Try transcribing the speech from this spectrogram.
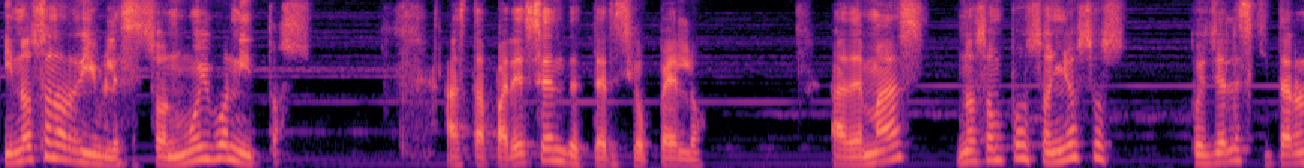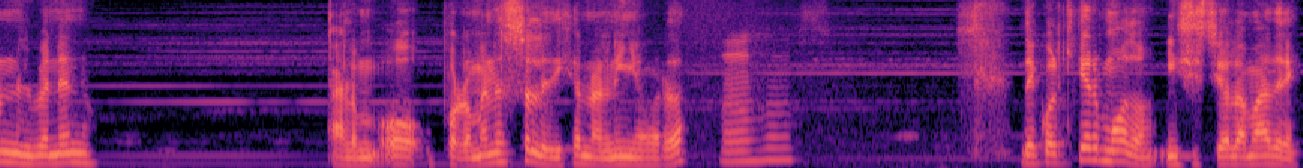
Y no son horribles, son muy bonitos. Hasta parecen de terciopelo. Además, no son ponzoñosos, pues ya les quitaron el veneno. o por lo menos eso le dijeron al niño, ¿verdad? De cualquier modo, insistió la madre,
